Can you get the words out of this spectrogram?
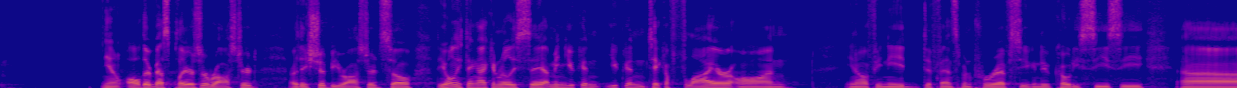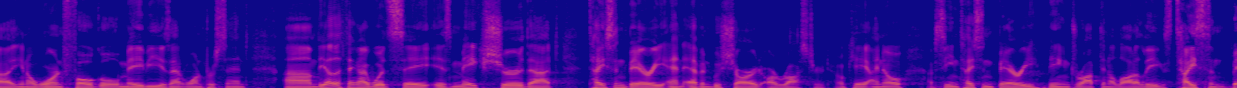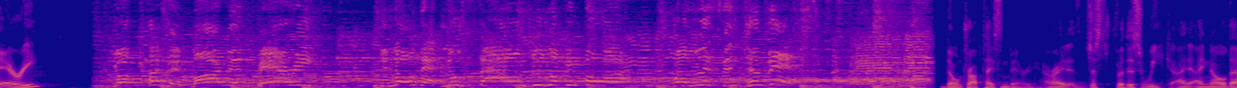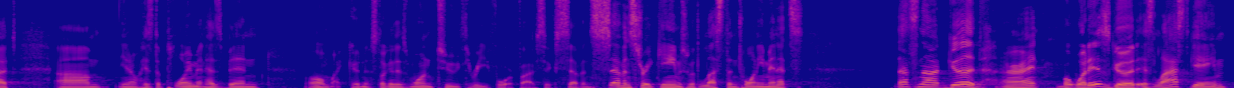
you know, all their best players are rostered, or they should be rostered. So the only thing I can really say, I mean, you can you can take a flyer on you know, if you need defenseman periffs, you can do Cody Ceci. Uh, you know, Warren Foegele maybe is at 1%. Um, the other thing I would say is make sure that Tyson Barrie and Evan Bouchard are rostered. Okay. I know I've seen Tyson Barrie being dropped in a lot of leagues. Tyson Barrie? Your cousin, Marvin Barrie? Don't drop Tyson Barrie. All right. Just for this week. I, I know that um, you know, his deployment has been, oh my goodness, look at this one, two, three, four, five, six, seven, seven straight games with less than 20 minutes. That's not good. All right. But what is good is last game,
